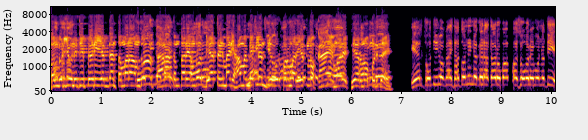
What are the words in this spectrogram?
બંગડીયું નથી પેડી એકદમ તમારા આમ જો તારા તમ તારે આમ જો બે ત્રણ મારી હામે મેકલે ને દેવર પર મારે એકલો કાંઈ મારે ફેર ન પડી. જાય ખેલ કાંઈ થતો નહીં નકર તારો બાપ પાછો વરેવો નથી.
